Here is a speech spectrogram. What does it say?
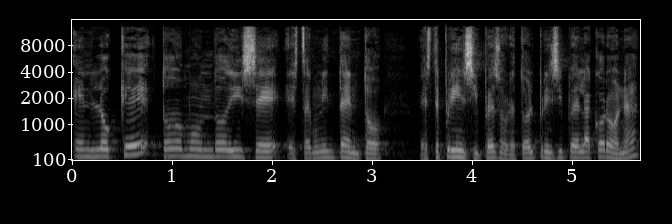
en lo que todo mundo dice, está en un intento, este príncipe, sobre todo el príncipe de la corona,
